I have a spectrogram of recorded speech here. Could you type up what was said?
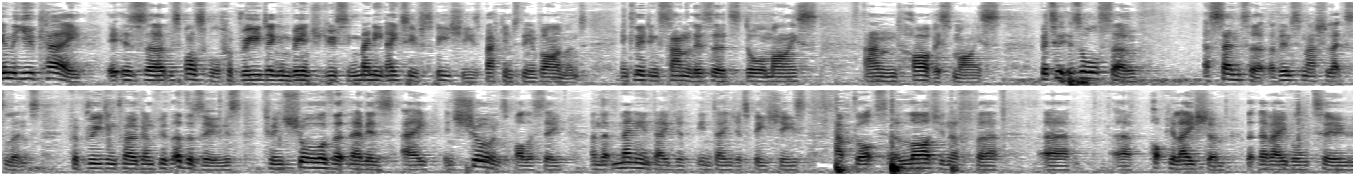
In the UK, it is uh, responsible for breeding and reintroducing many native species back into the environment, including sand lizards, dormice, and harvest mice. But it is also a centre of international excellence for breeding programs with other zoos to ensure that there is an insurance policy and that many endangered, endangered species have got a large enough uh, uh, uh, population that they're able to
